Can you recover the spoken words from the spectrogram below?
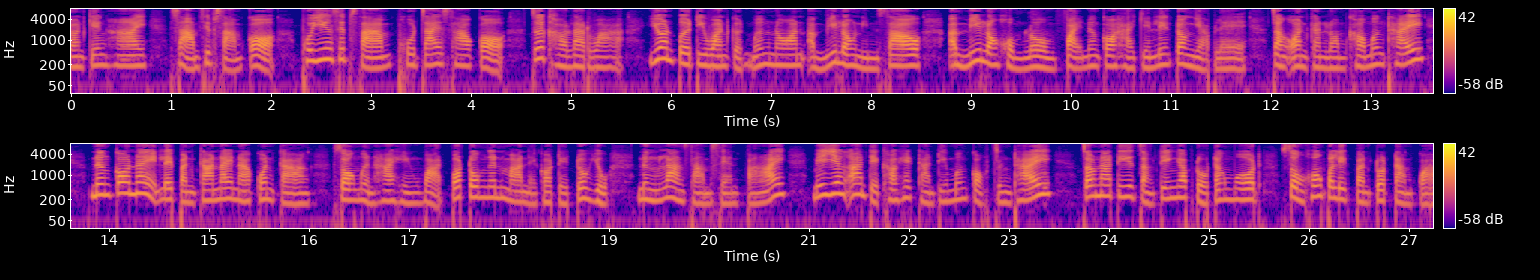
ตอนเก้งไฮ33ก่อ ผู้ยิง13ผู้ใจซาวก่อเจอข่าวลาดว่าย้อนเปิดตีวันเกิดเมืองนอนอ่ำมีลองหนิมเศร้าอ่ำมีลองห่มลม ฝ่ายหนึ่งก็หายกินเลี้ยงต้องหยาบแล จังอ่อนกันล้อมเข้าเมืองไทยหนึ่งก็ในเลยปันการในนาก้นกลาง25,000เหงบาทปอตเงินมาในก็เตตกอยู่1ล้าน3แสนปลายมียังอ่านเด็กเข้าเหตุการณ์ที่เมืองกอกจึงไทยเจ้าหน้าที่จังเตียงยับโตตั้งหมด ส่งห้องผลิตปันตัวตามกว่า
